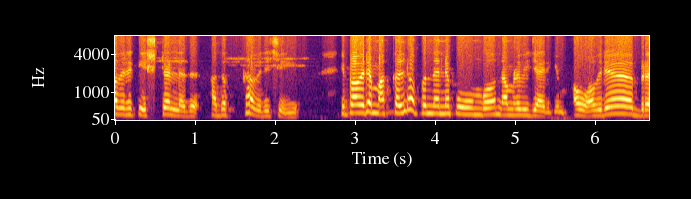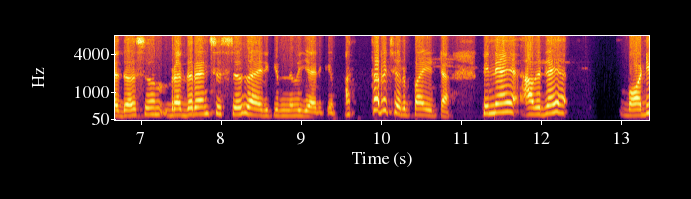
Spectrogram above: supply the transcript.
അവർക്ക് ഇഷ്ടമുള്ളത് അതൊക്കെ അവർ ചെയ്യും. ഇപ്പൊ അവരെ മക്കളുടെ ഒപ്പം തന്നെ പോകുമ്പോൾ നമ്മൾ വിചാരിക്കും ഓ അവർ ബ്രദേഴ്സും ബ്രദർ ആൻഡ് സിസ്റ്റേഴ്സ് ആയിരിക്കും എന്ന് വിചാരിക്കും. അത്ര ചെറുപ്പായിട്ടാ. പിന്നെ അവരുടെ ബോഡി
